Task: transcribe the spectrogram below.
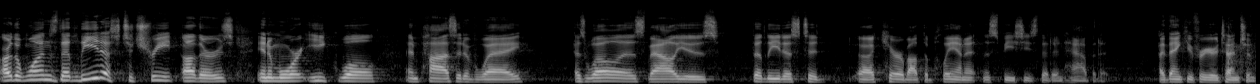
are the ones that lead us to treat others in a more equal and positive way, as well as values that lead us to uh, care about the planet and the species that inhabit it. I thank you for your attention.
